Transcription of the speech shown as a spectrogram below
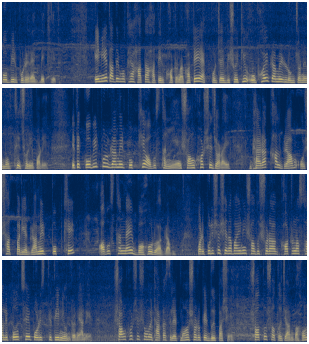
কবিরপুরের এক ব্যক্তির। এ নিয়ে তাদের মধ্যে হাতাহাতির ঘটনা ঘটে। এক পর্যায়ে বিষয়টি উভয় গ্রামের লোকজনের মধ্যে ছড়িয়ে পড়ে। এতে কবিরপুর গ্রামের পক্ষে অবস্থান নিয়ে সংঘর্ষে জড়ায় ভেড়াখাল গ্রাম ও সাতপাড়িয়া গ্রামের পক্ষে অবস্থান নেয় বহরুয়া গ্রাম। পরে পুলিশ ও সেনাবাহিনীর সদস্যরা ঘটনাস্থলে পৌঁছে পরিস্থিতি নিয়ন্ত্রণে আনে। সংঘর্ষের সময় ঢাকা সিলেট মহাসড়কের দুই পাশে শত শত যানবাহন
